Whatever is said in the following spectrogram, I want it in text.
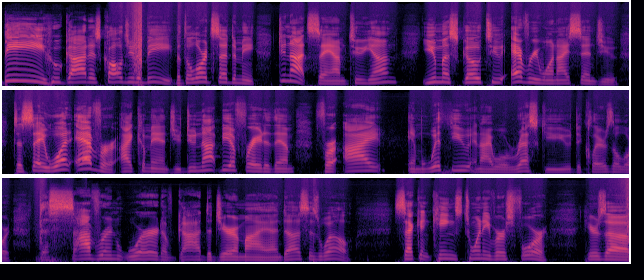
Be who God has called you to be. But the Lord said to me, Do not say I'm too young. You must go to everyone I send you to say whatever I command you. Do not be afraid of them, for I am with you and I will rescue you, declares the Lord. The sovereign word of God to Jeremiah and to us as well. 2 Kings 20, verse 4. Here's a, uh,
